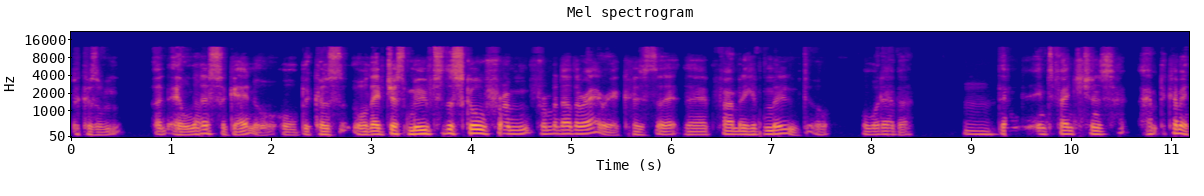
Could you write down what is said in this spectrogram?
because of an illness again or, or because or they've just moved to the school from from another area because their, their family have moved or, or whatever mm. then interventions have to come in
